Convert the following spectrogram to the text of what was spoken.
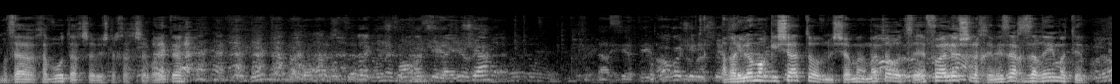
מצא חברותא עכשיו יש לך עכשיו, ראית? אבל היא לא מרגישה טוב, נשמה, מה אתה רוצה? איפה הלב שלכם? איזה אכזריים אתם? לא.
